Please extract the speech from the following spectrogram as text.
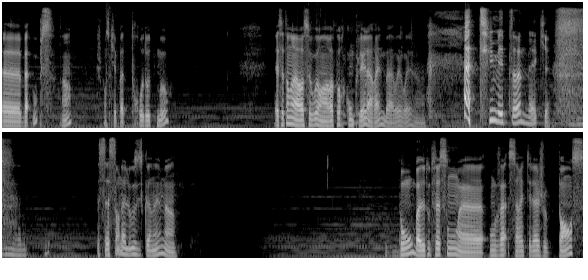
Euh, bah oups, hein pense qu'il n'y a pas trop d'autres mots. Elle s'attend à recevoir un rapport complet, la reine, bah ouais ouais. tu m'étonnes mec Ça sent la loose quand même. Bon, bah de toute façon, euh, on va s'arrêter là, je pense.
